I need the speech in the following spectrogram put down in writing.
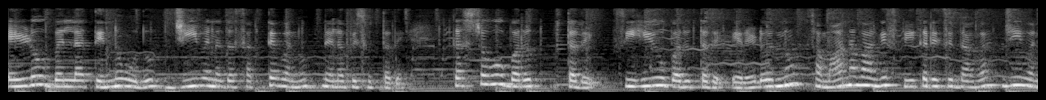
ಎಳ್ಳು ಬೆಲ್ಲ ತಿನ್ನುವುದು ಜೀವನದ ಸತ್ಯವನ್ನು ನೆನಪಿಸುತ್ತದೆ. ಕಷ್ಟವೂ ಬರುತ್ತದೆ, ಸಿಹಿಯೂ ಬರುತ್ತದೆ. ಎರಡನ್ನೂ ಸಮಾನವಾಗಿ ಸ್ವೀಕರಿಸಿದಾಗ ಜೀವನ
